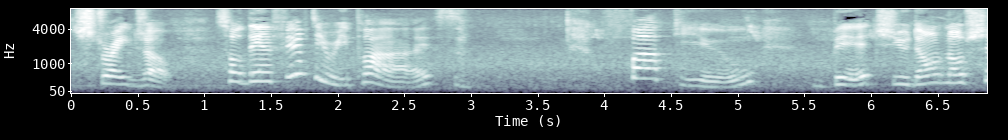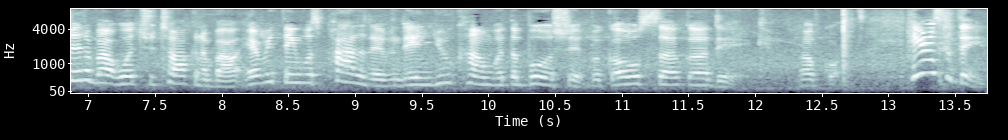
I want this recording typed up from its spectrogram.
Straight joke. So then 50 replies, fuck you, bitch. You don't know shit about what you're talking about. Everything was positive and then you come with the bullshit, but go suck a dick. Of course. Here's the thing.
